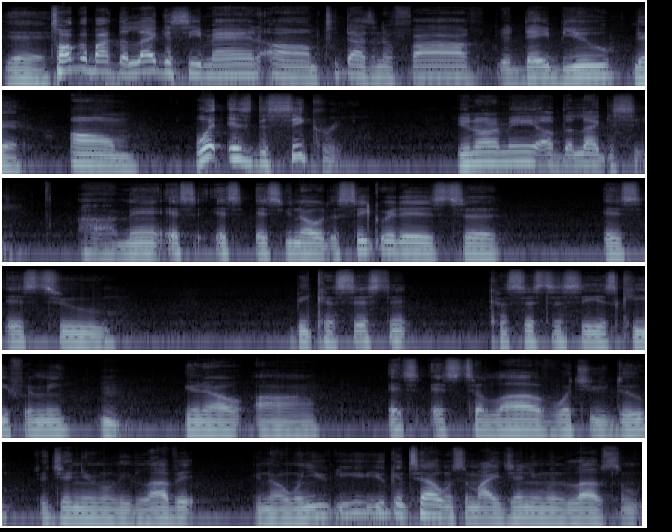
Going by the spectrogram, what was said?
Yeah. Talk about the legacy, man. Um, 2005, your debut. Yeah. Um, what is the secret? You know what I mean of the legacy. Uh, man, it's it's it's you know the secret is to is is to be consistent. Consistency is key for me. Mm. You know, um, it's it's to love what you do, to genuinely love it. You know, when you you, you can tell when somebody genuinely loves some,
